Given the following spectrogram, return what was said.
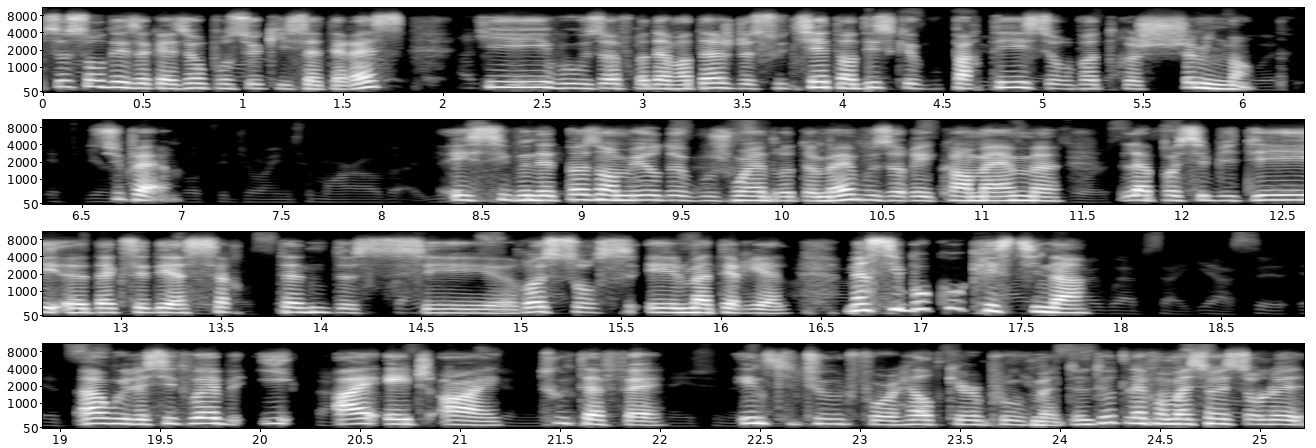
ce sont des occasions pour ceux qui s'intéressent, qui vous offrent davantage de soutien tandis que vous partez sur votre cheminement. Super. Et si vous n'êtes pas en mesure de vous joindre demain, vous aurez quand même euh, la possibilité euh, d'accéder à certaines de ces euh, ressources et le matériel. Merci beaucoup, Christina. Ah oui, le site web IHI, tout à fait. Institute for Healthcare Improvement. Toute l'information est sur le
